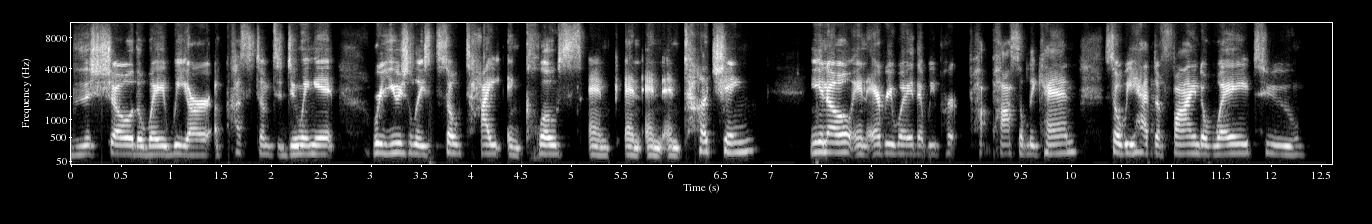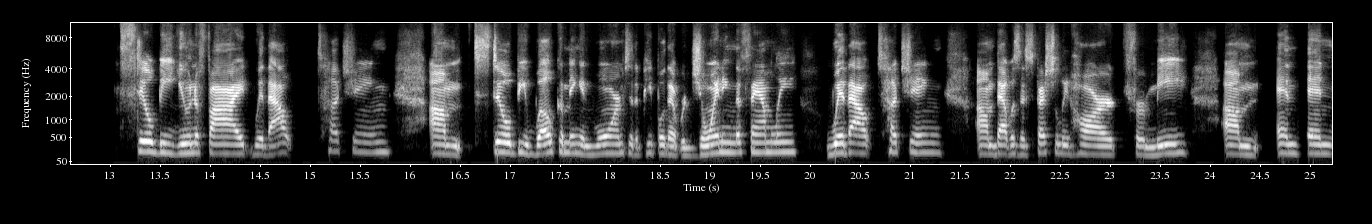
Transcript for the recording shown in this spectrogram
the show the way we are accustomed to doing it. We're usually so tight and close and and and and touching, you know, in every way that we per- possibly can. So we had to find a way to still be unified without touching, um, still be welcoming and warm to the people that were joining the family without touching. Um, that was especially hard for me. Um, and then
